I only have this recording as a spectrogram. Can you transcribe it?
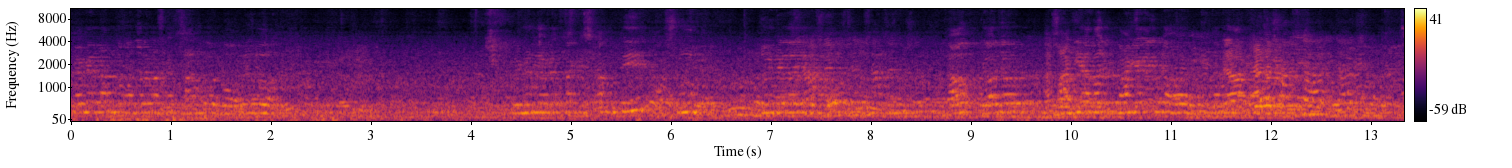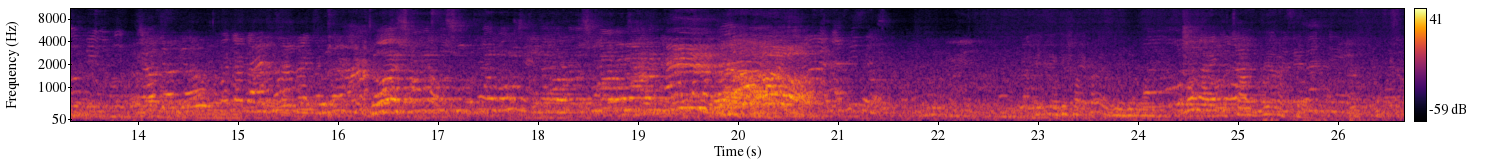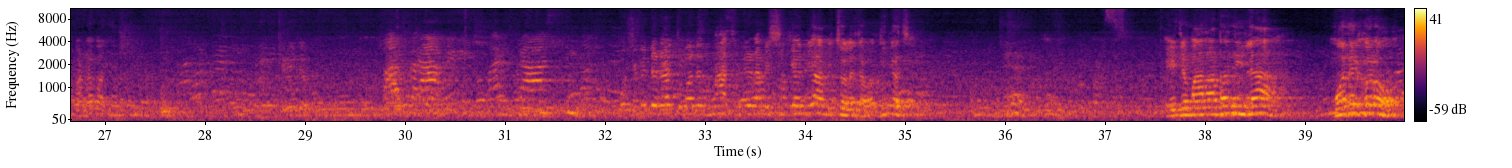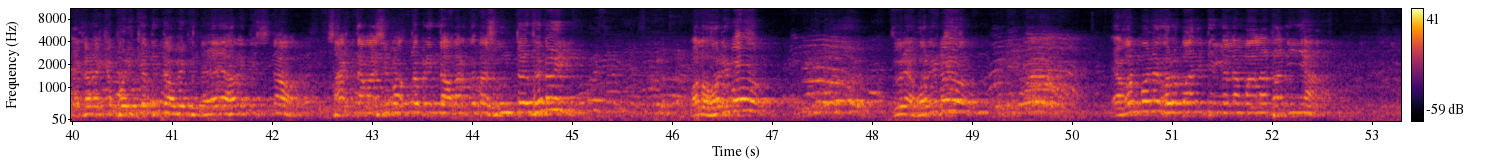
প্রেমের নাম তোমাদের আজকে স্নান করবে অসুবিধা তোমাদের আমি শিখিয়ে আমি চলে যাব ঠিক আছে? এই যে মালাটা নিলাম মনে করো, এখন একটা পরীক্ষা দিতে হবে কিন্তু। হরে কৃষ্ণ সাতটা মাসি বক্তবৃন্দ আমার কথা শুনতে নই? বলো হরিব জুড়ে হরিব এখন মনে করো, বাড়িতে গেলে মালাটা নিয়া।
